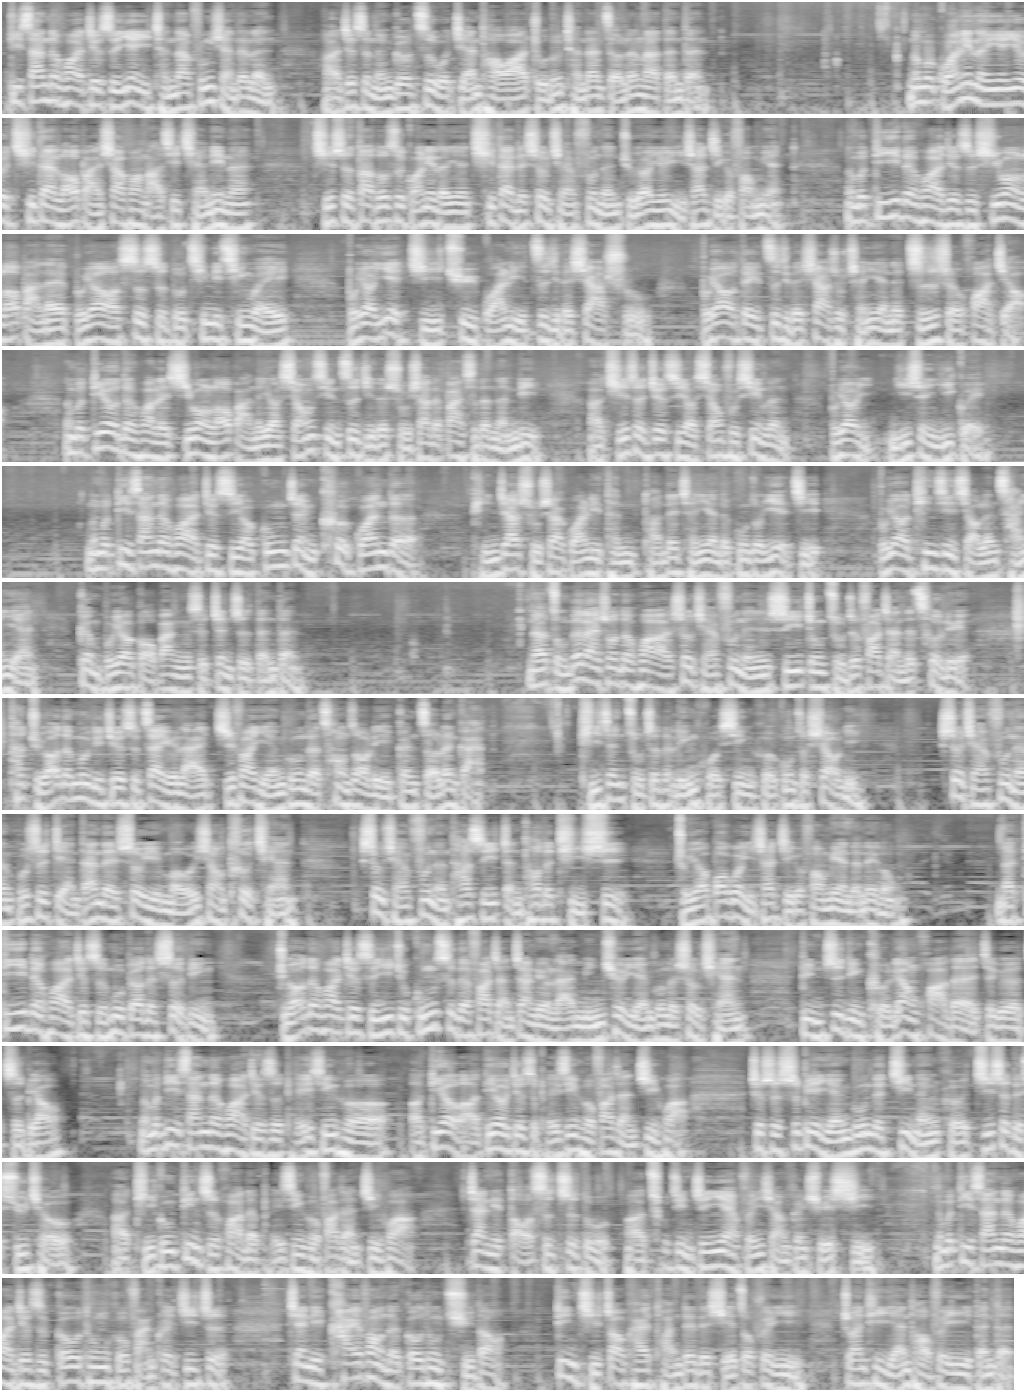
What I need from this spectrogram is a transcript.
第三的话就是愿意承担风险的人，啊，就是能够自我检讨啊，主动承担责任啊等等。那么管理人员又期待老板下放哪些权力呢？其实大多数管理人员期待的授权赋能主要有以下几个方面。那么第一的话就是希望老板呢不要事事都亲力亲为，不要越级去管理自己的下属，不要对自己的下属成员的指手画脚。那么第二的话呢，希望老板呢要相信自己的属下的办事的能力啊，其实就是要相互信任，不要疑神疑鬼。那么第三的话就是要公正客观的。评价属下管理团团队成员的工作业绩，不要听信小人谗言，更不要搞办公室政治等等。那总的来说的话，授权赋能是一种组织发展的策略，它主要的目的就是在于来激发员工的创造力跟责任感，提升组织的灵活性和工作效率。授权赋能不是简单的授予某一项特权，授权赋能它是一整套的体系，主要包括以下几个方面的内容。那第一的话就是目标的设定。主要的话就是依据公司的发展战略来明确员工的授权，并制定可量化的这个指标。那么第三的话就是培训和呃第二啊第二就是培训和发展计划，就是识别员工的技能和机设的需求啊，提供定制化的培训和发展计划，建立导师制度啊，促进经验分享跟学习。那么第三的话就是沟通和反馈机制，建立开放的沟通渠道，定期召开团队的协作会议、专题研讨会议等等。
